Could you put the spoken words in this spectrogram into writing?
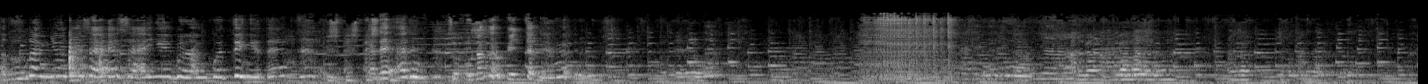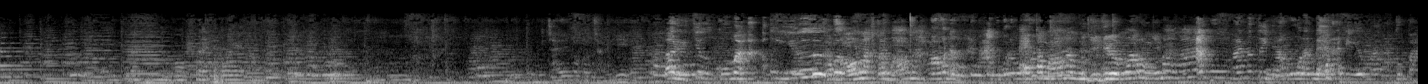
Aduh kurang nyonya saya saya ingin kurang penting gitu. Ada ada sukuna kerpincet. Ayo. Angga, angga, angga, angga, angga, cepet angga. Ngoprek? Bari cek kumaha atuh ieu. Kamu nak, kamu nak. Mau dah. Eh, kamu nak menggigil warung gimana? Anu mana tuh nyamuran daerah dia mah tuh Pak.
